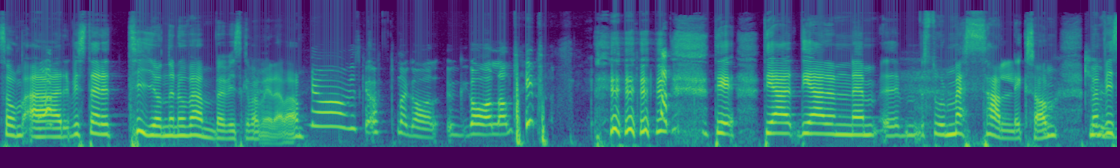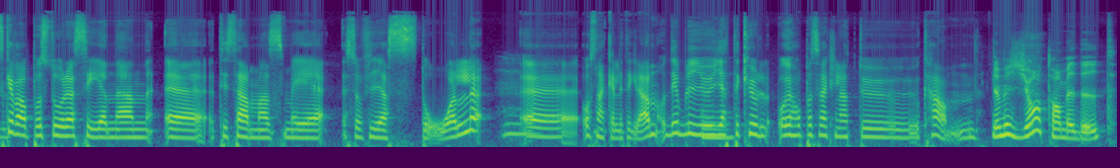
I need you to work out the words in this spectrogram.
som är, visst är det 10 november vi ska vara med där va? Ja, vi ska öppna gal galan. tänkte. Det, det, är, det är en em, stor mässhall liksom. Men vi ska vara på stora scenen eh, tillsammans med Sofia Ståhl eh, och snacka lite grann. Och det blir ju jättekul och jag hoppas verkligen att du kan. Ja, men jag tar mig dit.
